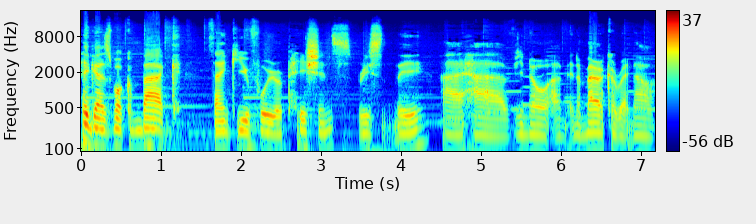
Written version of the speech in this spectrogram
Hey guys, welcome back. Thank you for your patience recently. I have, you know, I'm in America right now,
